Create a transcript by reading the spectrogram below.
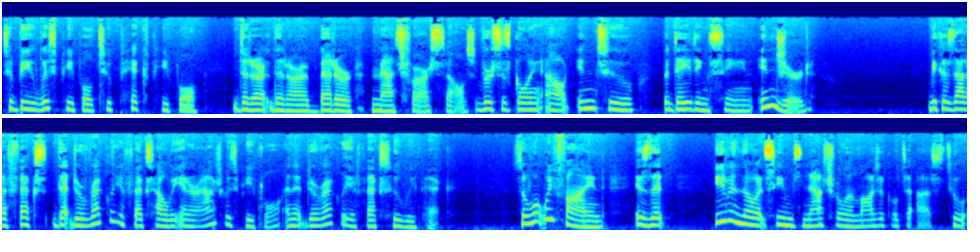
to be with people, to pick people that are that are a better match for ourselves versus going out into the dating scene injured because that affects that directly affects how we interact with people and it directly affects who we pick. So what we find is that even though it seems natural and logical to us to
